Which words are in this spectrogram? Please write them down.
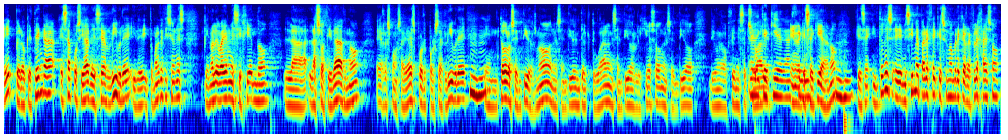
¿eh? pero que tenga esa posibilidad de ser libre y de y tomar decisiones que no le vayan exigiendo la, la sociedad, ¿no? Eh, responsabilidades por, por ser libre en todos los sentidos, ¿no? en el sentido intelectual, en el sentido religioso, en el sentido de una adopción sexual, que quiera, en el que se quiera. ¿no? que se- entonces, eh, sí me parece que es un hombre que refleja eso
